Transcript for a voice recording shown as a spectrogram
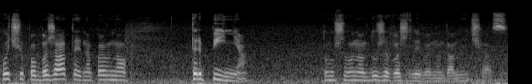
Хочу побажати, напевно, терпіння, тому що воно дуже важливе на даний час.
